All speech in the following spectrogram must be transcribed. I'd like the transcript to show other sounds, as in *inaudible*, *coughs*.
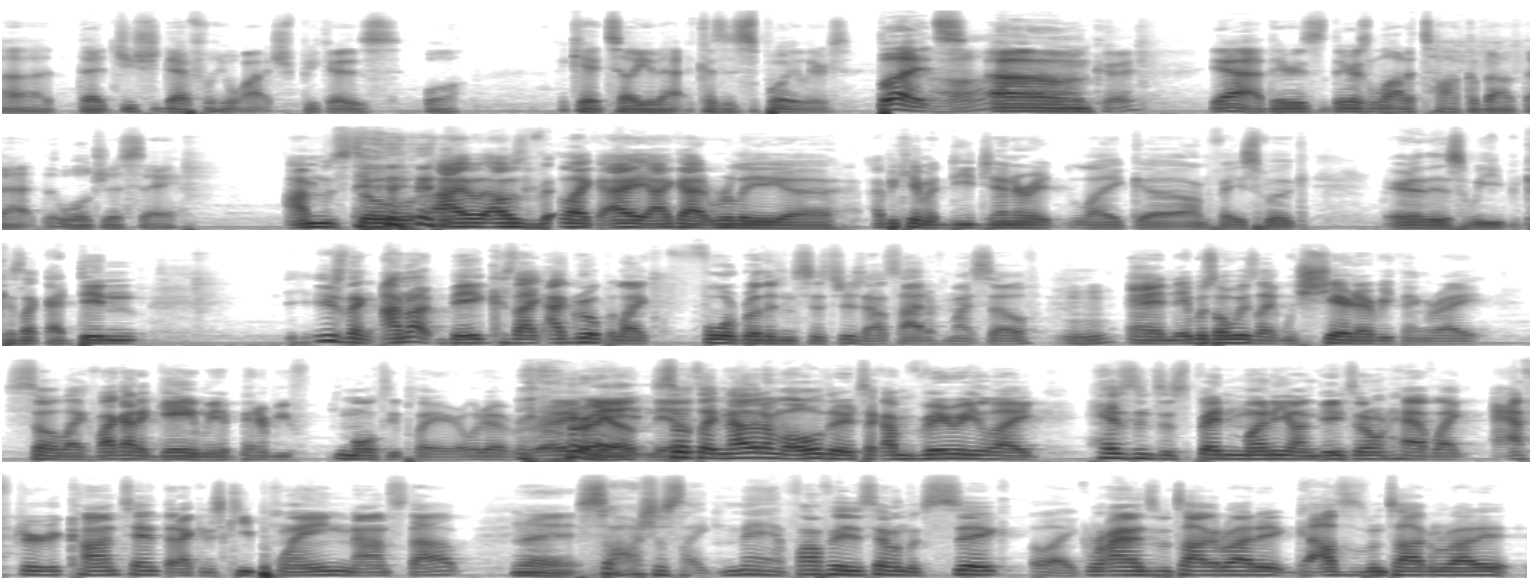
uh, that you should definitely watch because, well, I can't tell you that because it's spoilers. But Ah, um, okay. Yeah, there's there's a lot of talk about that that we'll just say. I'm still. *laughs* I, I was like, I, I got really. Uh, I became a degenerate like uh, on Facebook earlier this week because like I didn't. Here's the thing. I'm not big because like I grew up with like four brothers and sisters outside of myself, and it was always like we shared everything, right? So like if I got a game, it better be multiplayer or whatever, *laughs* right? Right. Yep, So it's like now that I'm older, it's like I'm very like hesitant to spend money on games that don't have like after content that I can just keep playing nonstop. Right. So I was just like, man, Final Fantasy Seven looks sick. Like Ryan's been talking about it, Gauss has been talking about it.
